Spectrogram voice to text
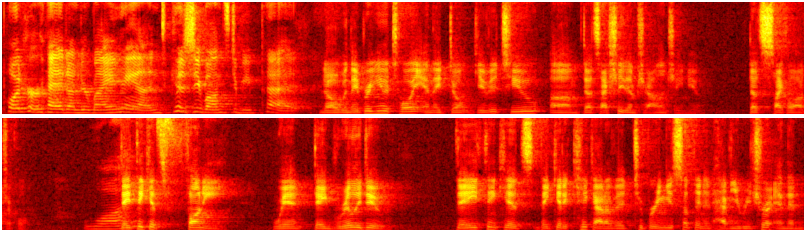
put her head under my hand because she wants to be pet. No, when they bring you a toy and they don't give it to you, um, that's actually them challenging you. That's psychological. What? They think it's funny when they really do. They think it's they get a kick out of it to bring you something and have you reach for it, and then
